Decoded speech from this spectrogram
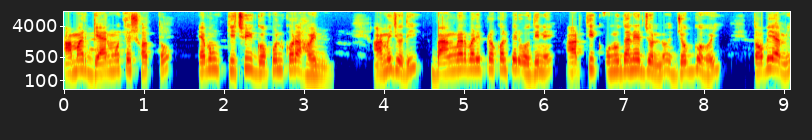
আমার জ্ঞান মতে সত্য এবং কিছুই গোপন করা হয়নি। আমি যদি বাংলার বাড়ি প্রকল্পের অধীনে আর্থিক অনুদানের জন্য যোগ্য হই, তবে আমি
